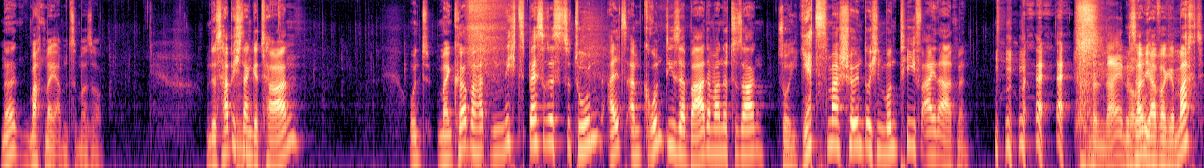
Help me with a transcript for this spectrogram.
Ne? Macht man ja ab und zu mal so. Und das habe ich dann getan. Und mein Körper hat nichts Besseres zu tun, als am Grund dieser Badewanne zu sagen: So, jetzt mal schön durch den Mund tief einatmen. Nein, Das habe ich einfach gemacht.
